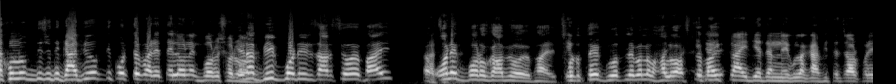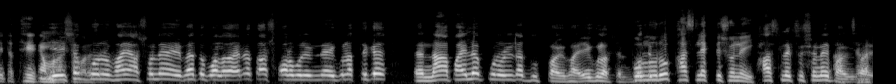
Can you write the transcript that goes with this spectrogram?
এখন অবধি যদি গাভী অবধি করতে পারে তাহলে অনেক বড় সড়ো এটা বিগ বডির জার্সি হবে ভাই। আচ্ছা। অনেক বড় গাবে হবে ভাই। ছোট থেকে গ্রোথ লেভেল ভালো আসছে ভাই। একটু আইডিয়া দেন এগুলা গাভীতে যাওয়ার পরে এটা থেকে কেমন এইসব গরু ভাই আসলে এভাবে তো বলা যায় না তার সর্বনিম্ন এগুলা থেকে না পাইলে পনেরো লিটার দুধ পাবে ভাই এগুলাতে। পনেরো ফার্স্ট ল্যাকটেশনেই ফার্স্ট লেকচুশনেই পাবে আচ্ছা, ভাই।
